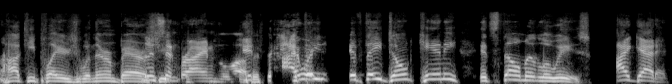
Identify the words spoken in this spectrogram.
hockey players when they're embarrassed. Listen, Brian, it, if, they, I would, if they don't, Canny, it's Thelma and Louise. I get it.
